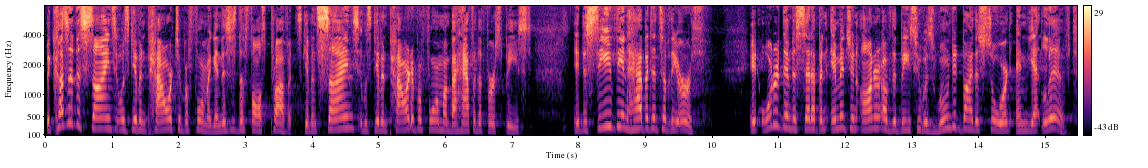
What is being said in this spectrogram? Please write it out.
Because of the signs, it was given power to perform. Again, this is the false prophet. It's given signs, it was given power to perform on behalf of the first beast. It deceived the inhabitants of the earth. It ordered them to set up an image in honor of the beast who was wounded by the sword and yet lived.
